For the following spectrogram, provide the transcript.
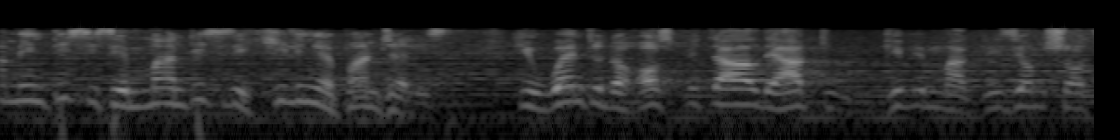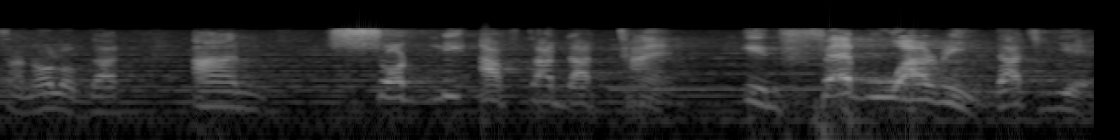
I mean, this is a man, this is a healing evangelist. He went to the hospital, they had to give him magnesium shots and all of that. And shortly after that time, in February that year,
